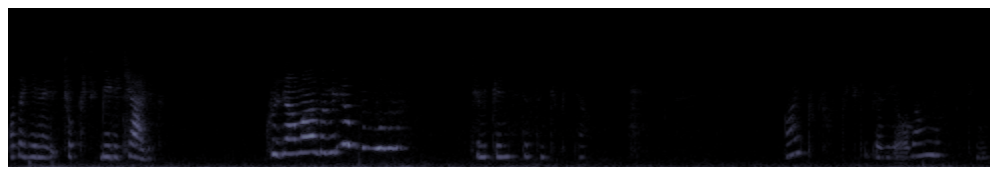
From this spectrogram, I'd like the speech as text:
O da yeni çok küçük. Bir iki aylık. Kucağıma aldı biliyor musun bunu? Kemiklerini hissettim köpekçe. Ay bu çok küçük ileri ya. Ben bunu tutayım.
